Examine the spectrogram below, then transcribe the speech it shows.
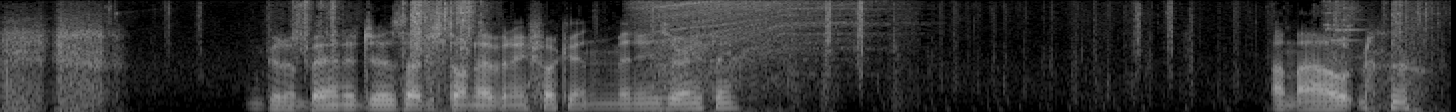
I'm good on bandages, I just don't have any fucking minis or anything. I'm out.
